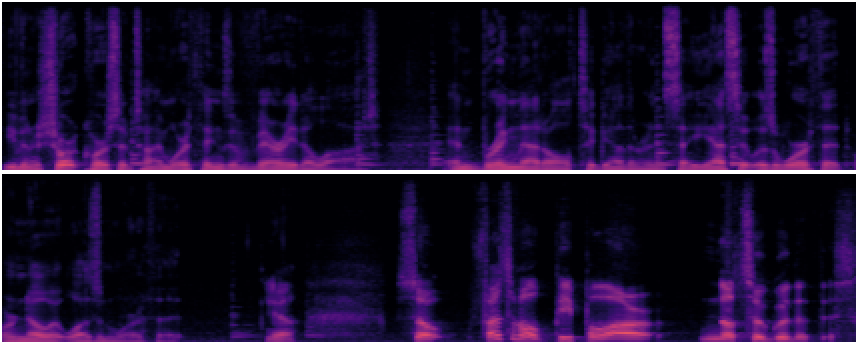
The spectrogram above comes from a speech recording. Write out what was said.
even a short course of time where things have varied a lot and bring that all together and say, yes, it was worth it or no, it wasn't worth it? Yeah. So, first of all, people are not so good at this.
